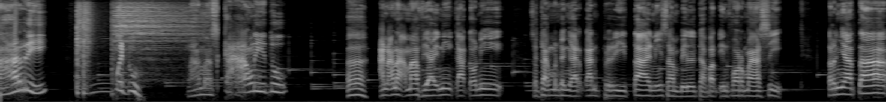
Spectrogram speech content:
hari. Waduh, lama sekali itu. Eh, anak-anak maaf ya ini Kak Tony sedang mendengarkan berita ini sambil dapat informasi. Ternyata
